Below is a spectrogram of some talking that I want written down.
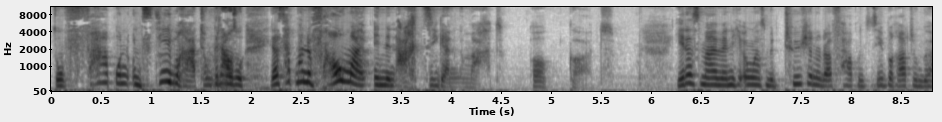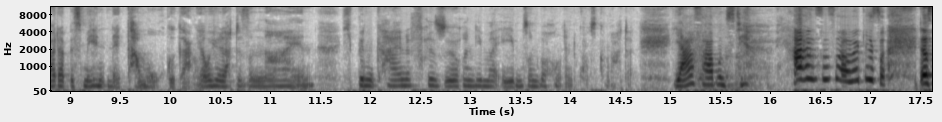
So Farb- und, und Stilberatung, genau so. Das hat meine Frau mal in den 80ern gemacht. Oh Gott. Jedes Mal, wenn ich irgendwas mit Tüchern oder Farb- und Stilberatung gehört habe, ist mir hinten der Kamm hochgegangen. Wo ich dachte so, nein, ich bin keine Friseurin, die mal eben so einen Wochenendkurs gemacht hat. Ja, Farb- und Stil, ja, es ist auch wirklich so. Das,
